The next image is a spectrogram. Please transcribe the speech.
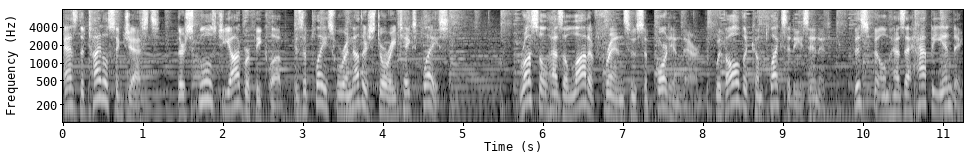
As the title suggests, their school's geography club is a place where another story takes place. Russell has a lot of friends who support him there, with all the complexities in it. This film has a happy ending.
